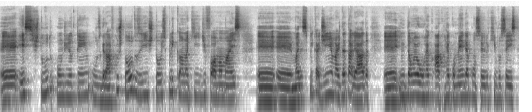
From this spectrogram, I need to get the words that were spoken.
é, esse estudo, onde eu tenho os gráficos todos e estou explicando aqui de forma mais, é, é, mais explicadinha, mais detalhada. É, então eu rec recomendo e aconselho que vocês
